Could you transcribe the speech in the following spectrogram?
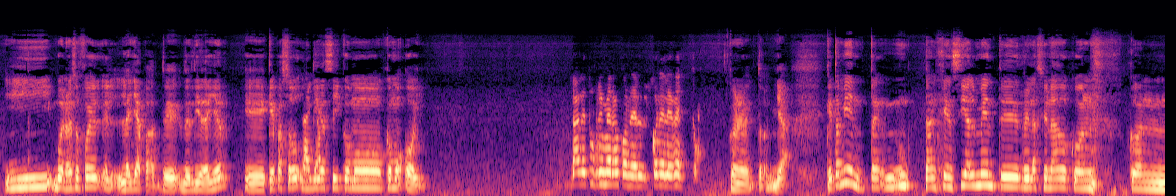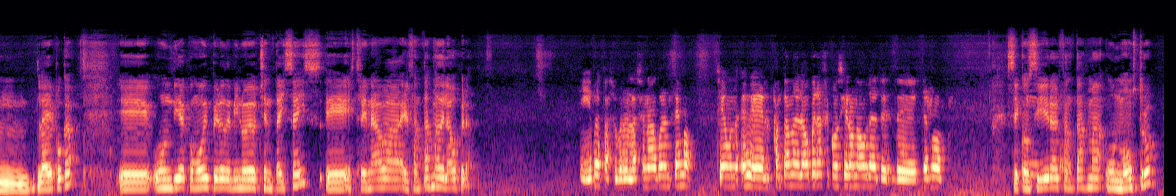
Y bueno, eso fue el- la yapa de- del día de ayer. Eh, ¿Qué pasó La un día yapa. así como, como hoy Dale tú primero con el, con el evento. con el evento? Ya. Que también tan- tangencialmente relacionado con, con la época. eh, un día como hoy, pero de 1986, eh, estrenaba El fantasma de la ópera. Sí, pues está súper relacionado con el tema. Sí, un- el fantasma de la ópera se considera una obra de, de terror. ¿Se considera el fantasma un monstruo?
